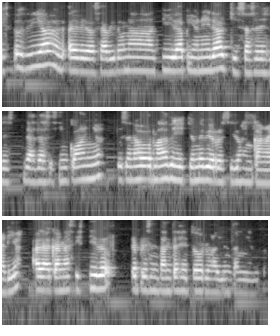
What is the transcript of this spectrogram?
Estos días eh, o sea, ha habido una actividad pionera que se hace desde, desde hace cinco años, que son las jornadas de gestión de bioresiduos en Canarias, a la que han asistido representantes de todos los ayuntamientos.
